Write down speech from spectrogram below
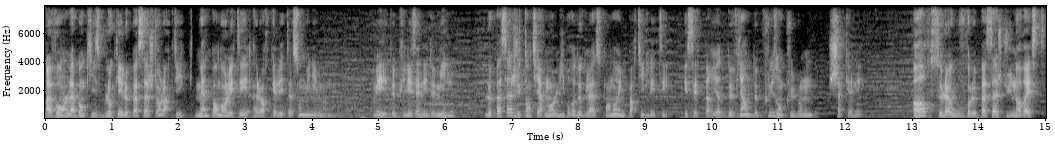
avant, la banquise bloquait le passage dans l'Arctique, même pendant l'été alors qu'elle est à son minimum. Mais depuis les années 2000, le passage est entièrement libre de glace pendant une partie de l'été, et cette période devient de plus en plus longue chaque année. Or, cela ouvre le passage du nord-est,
